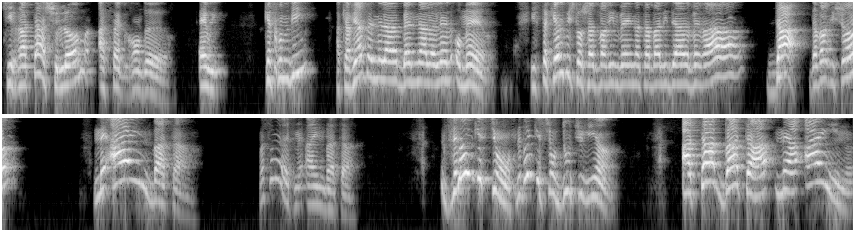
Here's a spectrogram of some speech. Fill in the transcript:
qui rattachent l'homme à sa grandeur. Eh oui. Qu'est-ce qu'on nous dit? Ben Melalel Omer. הסתכל בשלושה דברים ואין אתה בא לידי עבירה, דע, דבר ראשון, מאין באת? מה זאת אומרת מאין באת? C'est pas une question, ce n'est pas une question d'où tu viens. Ata bata me'ain.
